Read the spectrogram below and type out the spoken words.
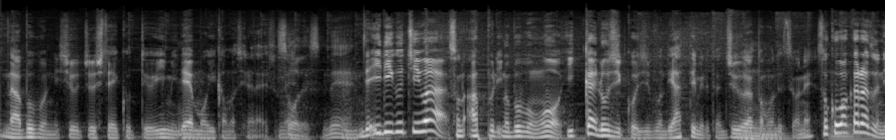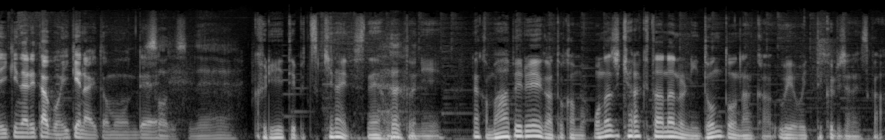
な部分に集中していくっていう意味でもういいかもしれないですね。そうですね。で入り口はそのアプリの部分を一回ロジックを自分でやってみるっていうのが重要だと思うんですよね。そこ分からずにいきなり多分いけないと思うんで。そうですね。クリエイティブ尽きないですね本当に。なんかマーベル映画とかも同じキャラクターなのにどんどんなんか上を行ってくるじゃないですか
